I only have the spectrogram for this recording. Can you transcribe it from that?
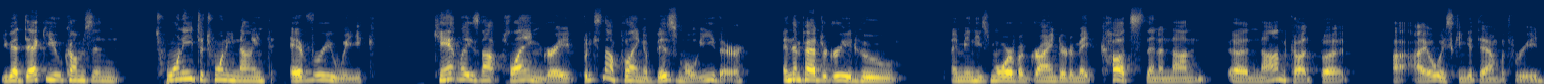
You got Decky who comes in 20 to 29th every week. Cantlay's not playing great, but he's not playing abysmal either. And then Patrick Reed, who, I mean, he's more of a grinder to make cuts than a non a non cut, but I, I always can get down with Reed.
